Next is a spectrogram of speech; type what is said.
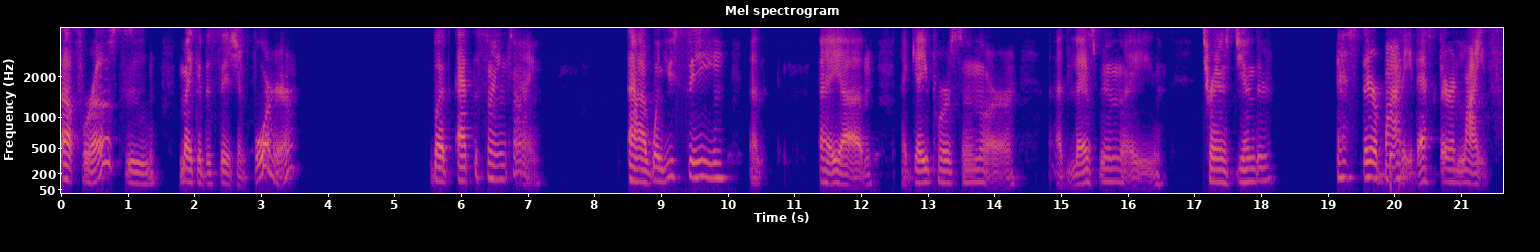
up for us to make a decision for her. But at the same time, uh, when you see a a, um, a gay person or a lesbian, a transgender, that's their body, that's their life.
